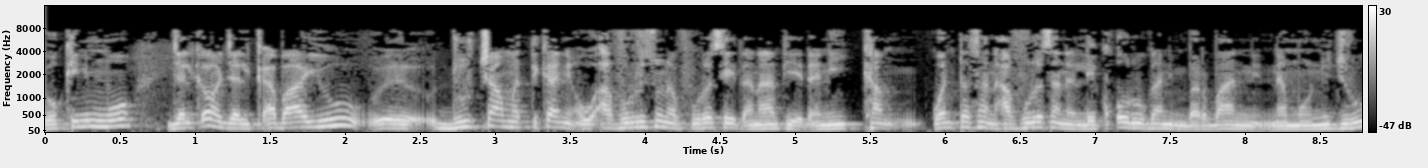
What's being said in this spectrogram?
Yookiin immoo jalqaba jalqabaayyuu duuchaamatti kan hafuurri sun hafuura seexanaati jedhanii wanta sana hafuura sanallee qoruu kan hin barbaanne namoonni jiru.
